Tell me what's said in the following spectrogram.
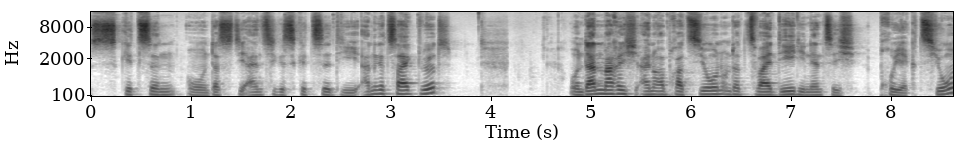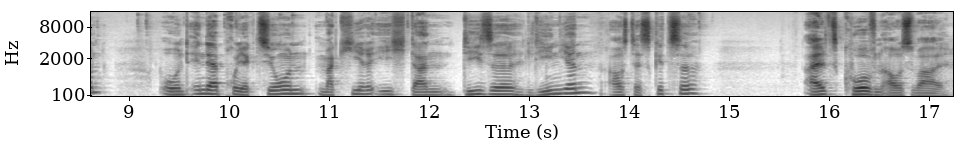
Skizzen und das ist die einzige Skizze, die angezeigt wird. Und dann mache ich eine Operation unter 2D, die nennt sich Projektion. Und in der Projektion markiere ich dann diese Linien aus der Skizze als Kurvenauswahl.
